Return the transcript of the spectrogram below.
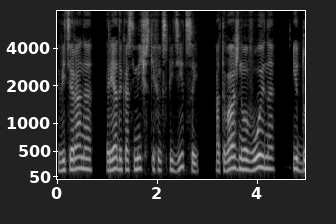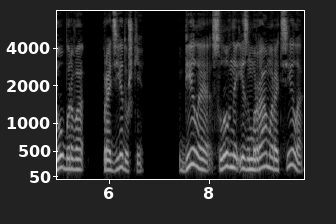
ветерана ряда космических экспедиций, отважного воина и доброго прадедушки. Белое, словно из мрамора тело,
